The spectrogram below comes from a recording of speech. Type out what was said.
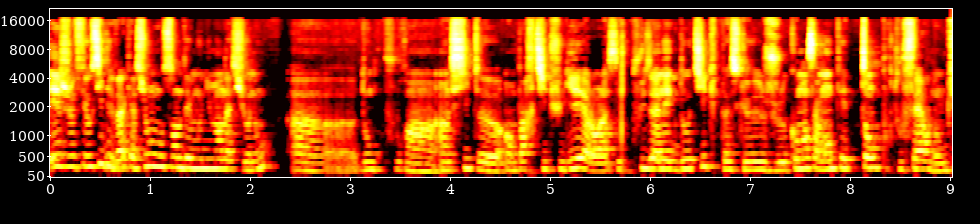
et je fais aussi des vacations au centre des monuments nationaux, donc pour un, un, site en particulier. Alors là c'est plus anecdotique parce que je commence à manquer de temps pour tout faire, donc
